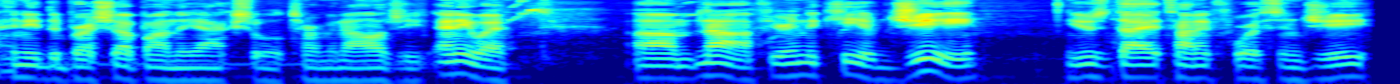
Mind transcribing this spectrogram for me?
I need to brush up on the actual terminology. Anyway, um, now if you're in the key of G, use diatonic fourths in G.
